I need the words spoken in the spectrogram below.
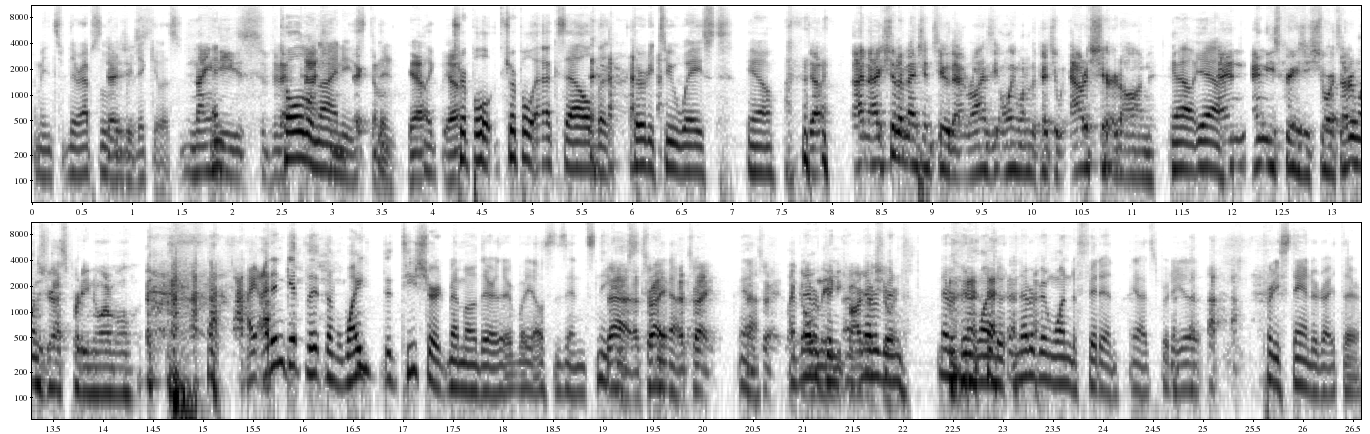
I mean, it's, they're absolutely They're ridiculous. 90s total 90s. victim. Yeah, like yeah. triple triple XL, but 32 waist. You know. yeah. And I should have mentioned too that Ryan's the only one in the picture without a shirt on Yeah, yeah. and and these crazy shorts. Everyone's dressed pretty normal. I, I didn't get the, the white the t-shirt memo there that everybody else is in sneakers. yeah, that's right. Yeah, That's right. yeah. That's right. Like I've never been. I've cargo never been. Never been one to. never been one to fit in. Yeah, it's pretty. Uh, pretty standard right there.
